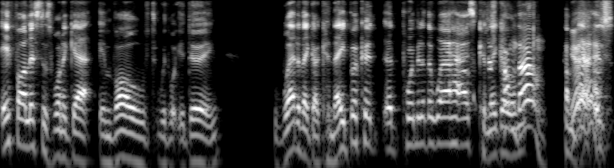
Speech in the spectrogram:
If our listeners want to get involved with what you're doing, where do they go? Can they book an appointment at the warehouse? Can just they go come on, down? Come yeah, down, it's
